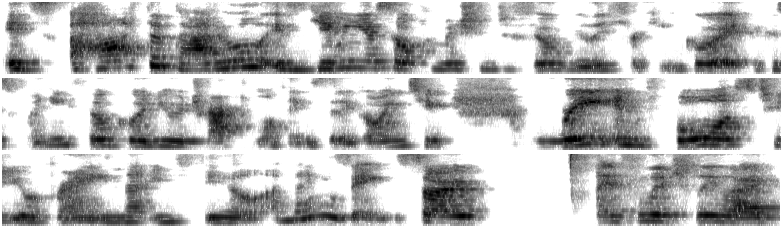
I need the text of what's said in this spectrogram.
it's half the battle is giving yourself permission to feel really freaking good because when you feel good, you attract more things that are going to reinforce to your brain that you feel amazing. So it's literally like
